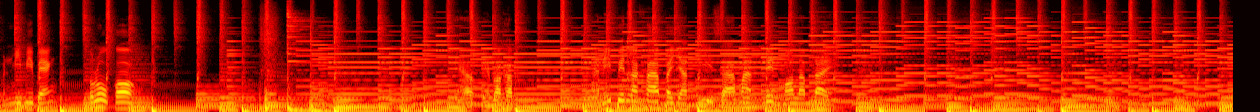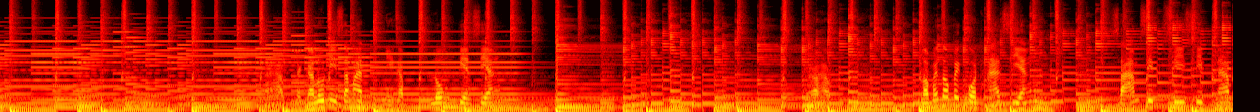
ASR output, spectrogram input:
มันมีมีแบงค์โซโล่กองนี่ครับเห็นป่ะครับ อันนี้เป็นราคาประหยัดที่สามารถเล่นหมอลำได้ การรุ่นนี้สามารถนี่ครับลงเปลี่ยนเสียงนะครับเราไม่ต้องไปกดหาเสียง 30 40 นะครับ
